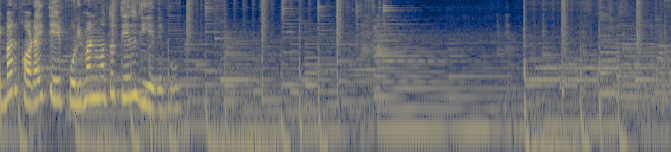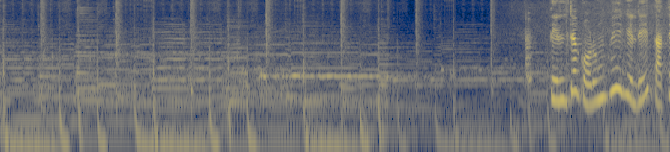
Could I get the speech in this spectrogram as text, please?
এবার কড়াইতে পরিমাণ মতো তেল দিয়ে দেব। তেলটা গরম হয়ে গেলে তাতে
